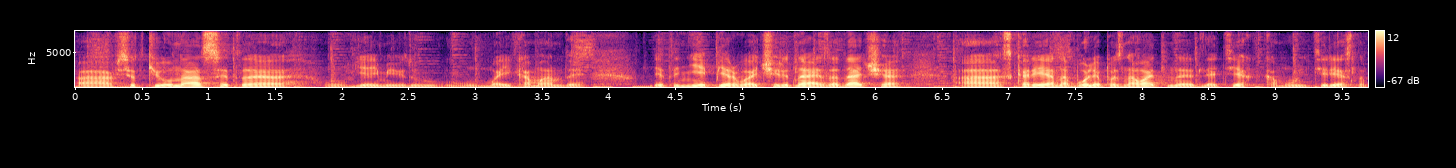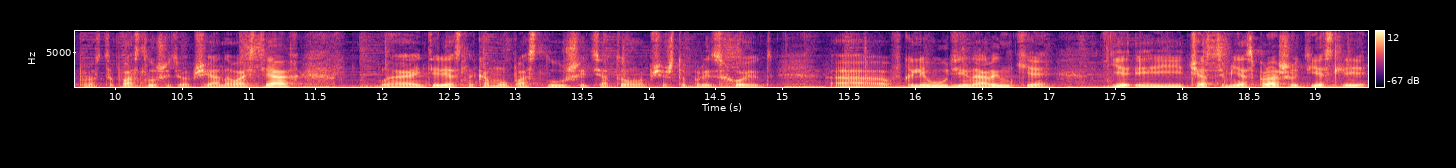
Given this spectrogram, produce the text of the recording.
э, все-таки у нас это, я имею в виду у моей команды, это не первая очередная задача, а скорее она более познавательная для тех, кому интересно просто послушать вообще о новостях, э, интересно кому послушать о том вообще, что происходит э, в Голливуде и на рынке. И часто меня спрашивают, есть ли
